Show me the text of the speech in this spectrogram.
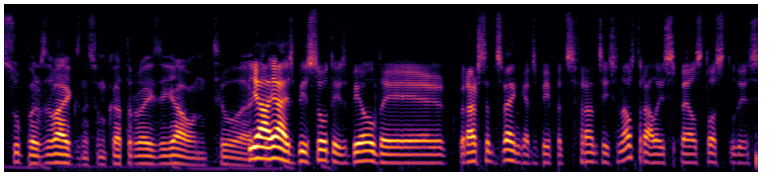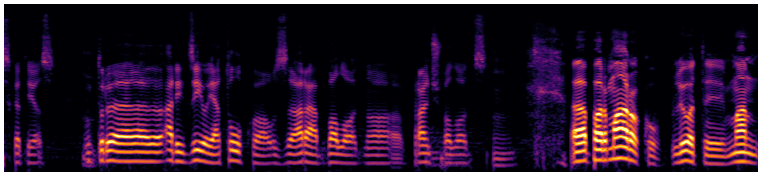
superzvaigznes un katru reizi jauni cilvēki. Jā, jā, es biju sūtījis bildi, Arsens Vengers bija pēc Francijas un Austrālijas spēles. To studijas skatījos. Un tur uh, arī dzīvojā tulko uz arābu valodu no franču valodas. Mm. Ā, Par Maroku ļoti. Man,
